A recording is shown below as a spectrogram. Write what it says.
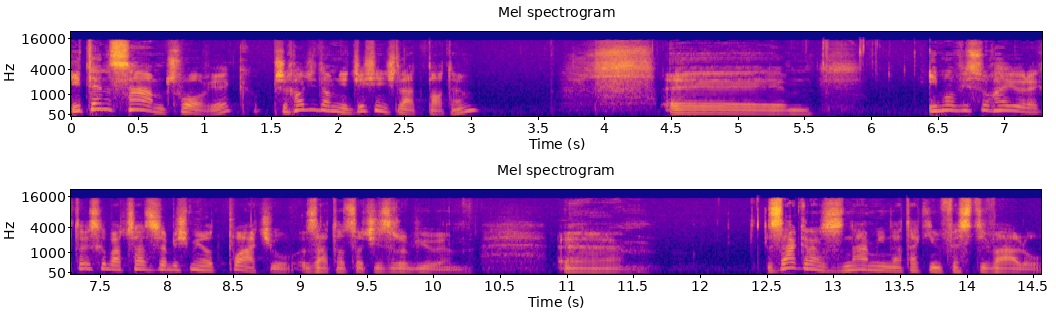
I ten sam człowiek przychodzi do mnie 10 lat potem i mówi, słuchaj Jurek, to jest chyba czas, żebyś mi odpłacił za to, co ci zrobiłem. Yy, zagrasz z nami na takim festiwalu,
